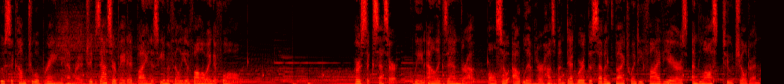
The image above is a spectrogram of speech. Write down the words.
who succumbed to a brain hemorrhage exacerbated by his hemophilia following a fall. Her successor, Queen Alexandra, also outlived her husband Edward VII by 25 years and lost two children,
